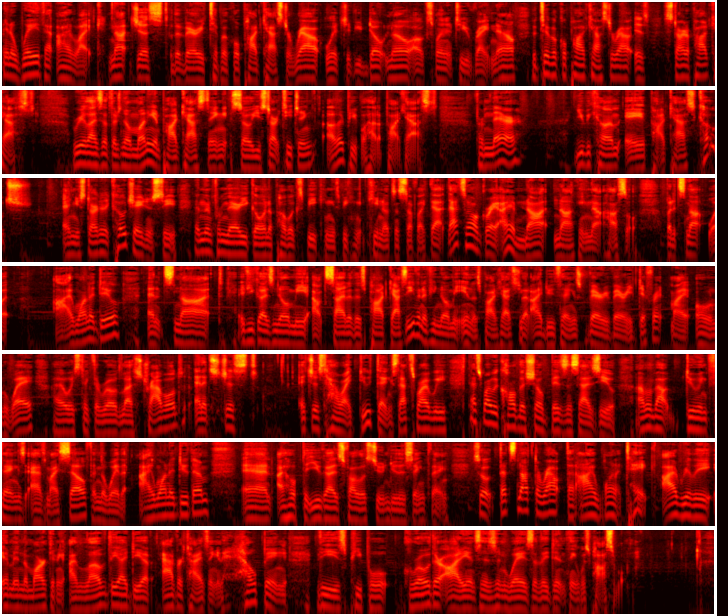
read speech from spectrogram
in a way that I like, not just the very typical podcaster route, which, if you don't know, I'll explain it to you right now. The typical podcaster route is start a podcast, realize that there's no money in podcasting, so you start teaching other people how to podcast. From there, you become a podcast coach and you started a coach agency and then from there you go into public speaking speaking at keynotes and stuff like that that's all great i am not knocking that hustle but it's not what I want to do. And it's not, if you guys know me outside of this podcast, even if you know me in this podcast, that I do things very, very different, my own way. I always take the road less traveled. And it's just, it's just how I do things. That's why we that's why we call the show Business as You. I'm about doing things as myself and the way that I want to do them, and I hope that you guys follow suit and do the same thing. So that's not the route that I want to take. I really am into marketing. I love the idea of advertising and helping these people grow their audiences in ways that they didn't think was possible.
